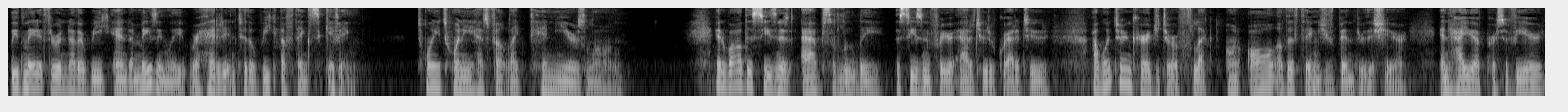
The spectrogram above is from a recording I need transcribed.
We've made it through another week, and amazingly, we're headed into the week of Thanksgiving. 2020 has felt like 10 years long. And while this season is absolutely the season for your attitude of gratitude, I want to encourage you to reflect on all of the things you've been through this year and how you have persevered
